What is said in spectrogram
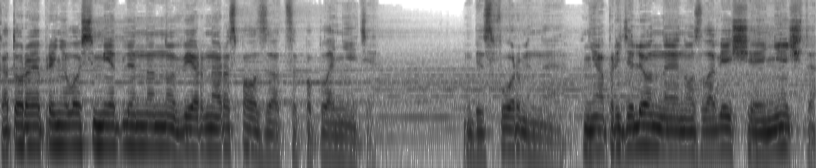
которое принялось медленно, но верно расползаться по планете. Бесформенное, неопределенное, но зловещее нечто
